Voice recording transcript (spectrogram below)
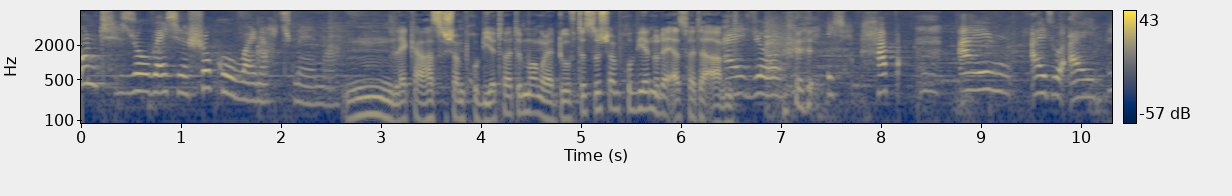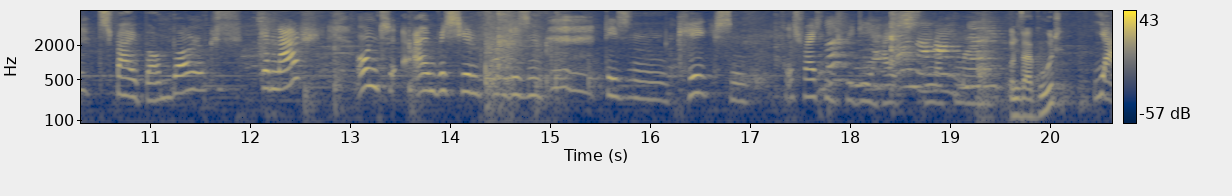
und so welche Schoko-Weihnachtsmänner. Mm, lecker. Hast du schon probiert heute Morgen oder durftest du schon probieren oder erst heute Abend? Also, ich habe ein, also ein, zwei Bonbons genascht und ein bisschen von diesen, diesen Keksen. Ich weiß nicht, wie die heißen nochmal. Und war gut? Ja.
